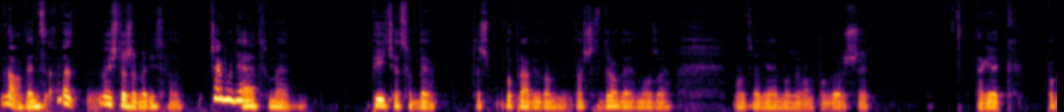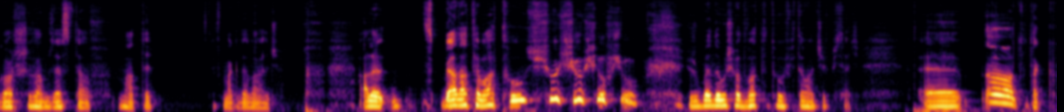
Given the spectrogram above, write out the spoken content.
No, więc, ale myślę, że Melisa, czemu nie, w sumie pijcie sobie, też poprawi wam wasze zdrowie, może, może nie, może wam pogorszy. Tak jak pogorszy wam zestaw maty w McDonaldzie. Ale zmiana tematu, siu, siu, siu, siu. Już będę musiał dwa tytuły w temacie wpisać. E, no, to tak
